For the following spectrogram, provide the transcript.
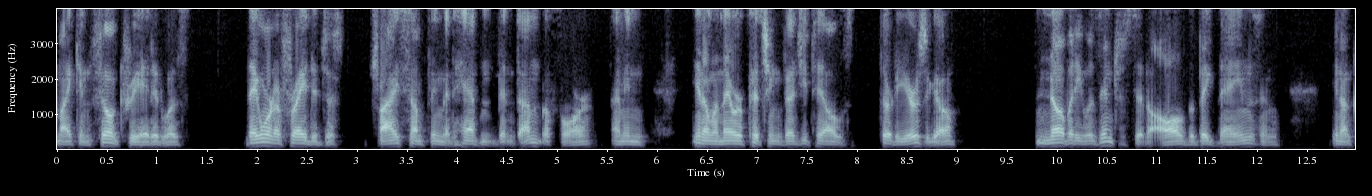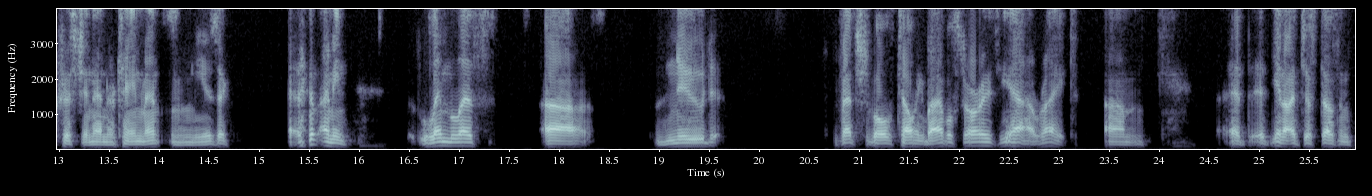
mike and phil created was they weren't afraid to just try something that hadn't been done before i mean you know, when they were pitching Veggie Tales 30 years ago, nobody was interested. All the big names and, you know, Christian entertainment and music. I mean, limbless, uh, nude vegetables telling Bible stories. Yeah, right. Um, it, it, you know, it just doesn't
